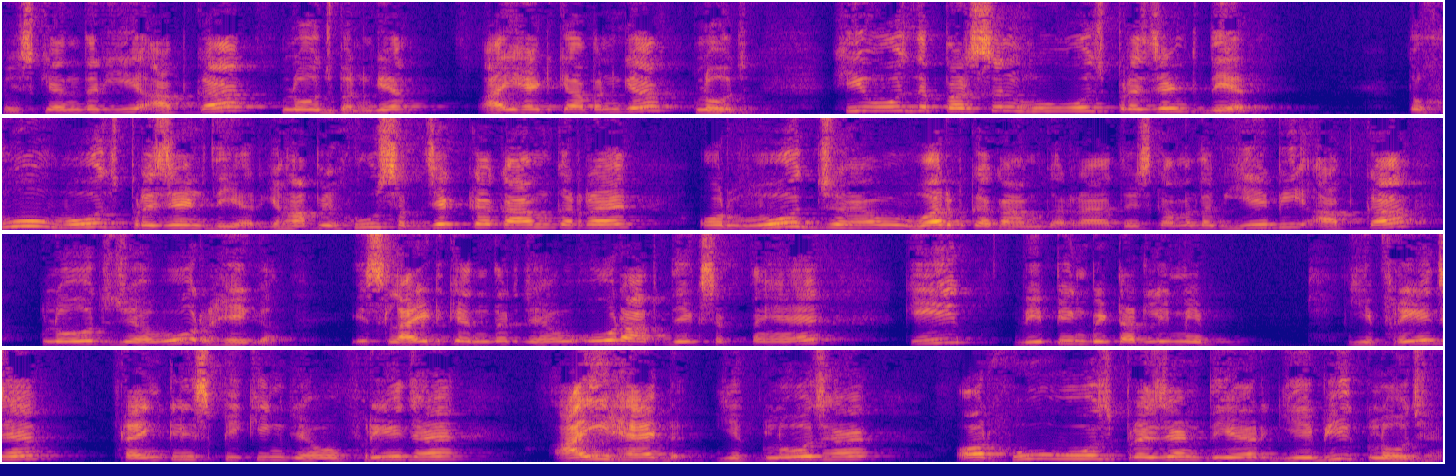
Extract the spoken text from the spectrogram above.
तो इसके अंदर ये आपका क्लोज बन गया। आई हैड क्या बन गया? Clause. He was the person who was present there तो हु वॉज़ प्रेजेंट दियर यहाँ पे हु सब्जेक्ट का काम कर रहा है और वो जो है वो वर्ब का काम कर रहा है। तो इसका मतलब ये भी आपका क्लोज जो है वो रहेगा। इस स्लाइड के अंदर जो है वो और आप देख सकते हैं कि वीपिंग बिटरली में ये फ्रेज है। फ्रेंकली स्पीकिंग जो है वो फ्रेज है। आई हैड, ये क्लोज है, और हु वॉज़ प्रेजेंट दियर, ये भी क्लोज है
